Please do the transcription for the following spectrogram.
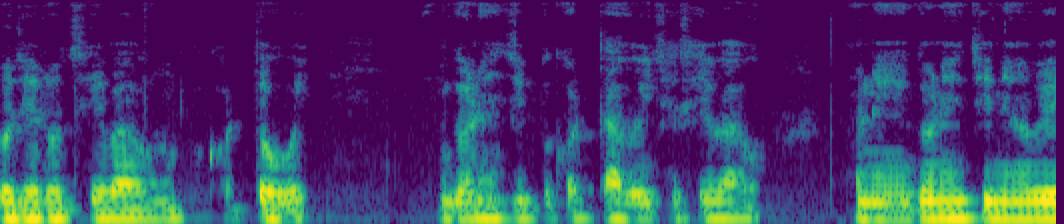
રોજે રોજ સેવાઓ હું પકડતો હોય. ગણેશજી પકડતા હોય છે સેવાઓ અને ગણેશજીને હવે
